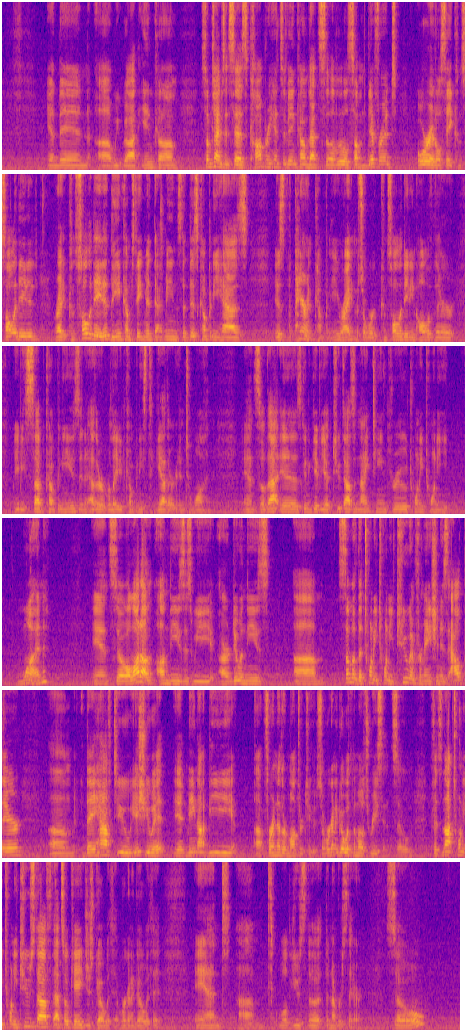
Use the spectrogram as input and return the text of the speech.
And then uh, we've got income. Sometimes it says comprehensive income, that's a little something different, or it'll say consolidated, right? Consolidated, the income statement, that means that this company has is the parent company, right? And so we're consolidating all of their maybe sub companies and other related companies together into one. And so that is going to give you a 2019 through 2021. And so a lot on, on these as we are doing these, um, some of the 2022 information is out there. Um, they have to issue it. It may not be uh, for another month or two. So we're going to go with the most recent. So if it's not 2022 stuff, that's okay. Just go with it. We're going to go with it. And um, we'll use the, the numbers there. So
